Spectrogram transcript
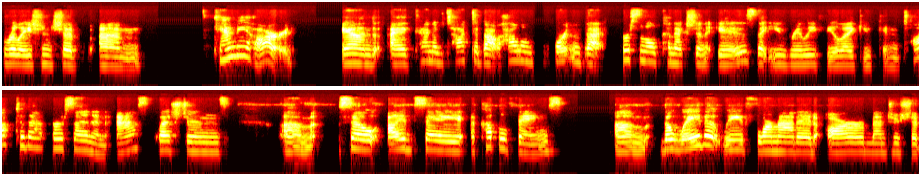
relationship um, can be hard. And I kind of talked about how important that personal connection is that you really feel like you can talk to that person and ask questions. Um, so I'd say a couple things. Um, the way that we formatted our mentorship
